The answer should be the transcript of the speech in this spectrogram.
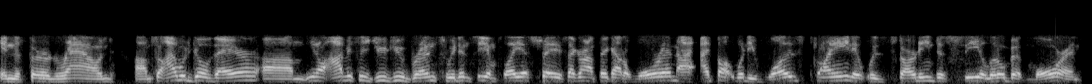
in the third round. Um, so I would go there. Um, you know, obviously Juju Brents, we didn't see him play yesterday. Second round pick out of Warren. I, I thought when he was playing, it was starting to see a little bit more, and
